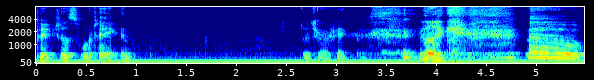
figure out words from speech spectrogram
pictures were taken. the traffic, like, oh,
